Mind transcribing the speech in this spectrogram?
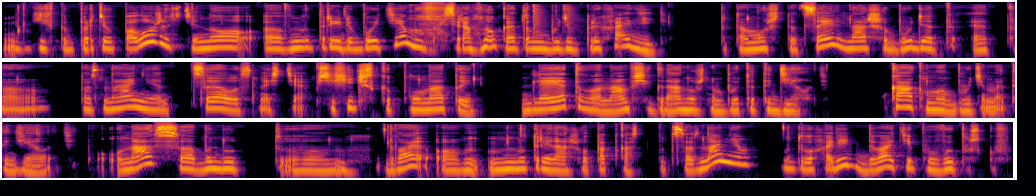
каких-то противоположностей, но э, внутри любой темы мы все равно к этому будем приходить. Потому что цель наша будет это познание целостности, психической полноты. Для этого нам всегда нужно будет это делать. Как мы будем это делать? У нас э, будут два эм, внутри нашего подкаста подсознанием будут выходить два типа выпусков.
